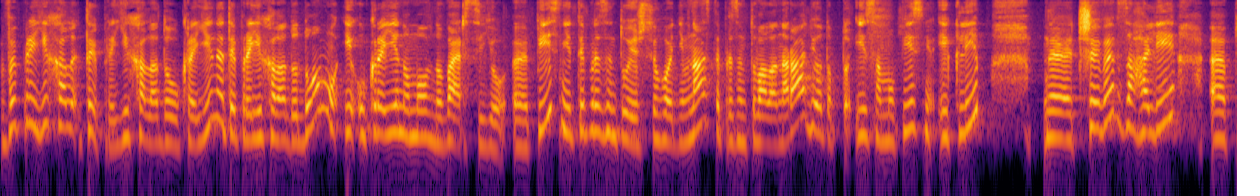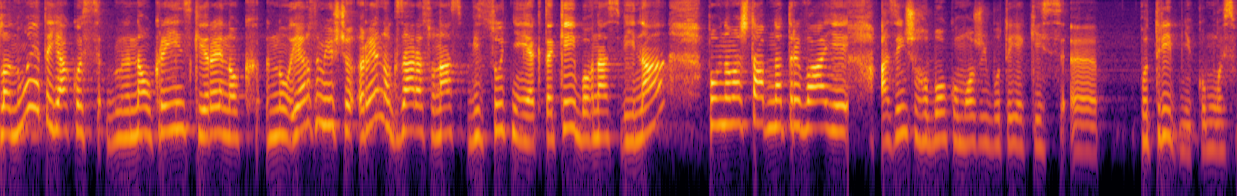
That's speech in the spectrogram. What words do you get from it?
Ви приїхали, ти приїхала до України, ти приїхала додому, і україномовну версію е, пісні ти презентуєш сьогодні в нас. Ти презентувала на радіо, тобто і саму пісню, і кліп. Е, Чи ви взагалі е, плануєте якось на український ринок? Ну я розумію, що ринок зараз у нас відсутній як такий, бо в нас війна повномасштабна триває. А з іншого боку, можуть бути якісь. Потрібні комусь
